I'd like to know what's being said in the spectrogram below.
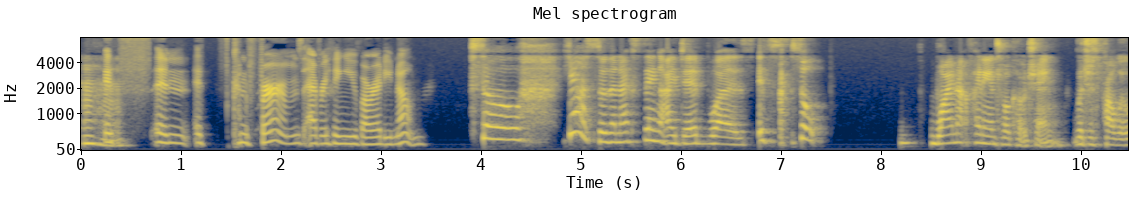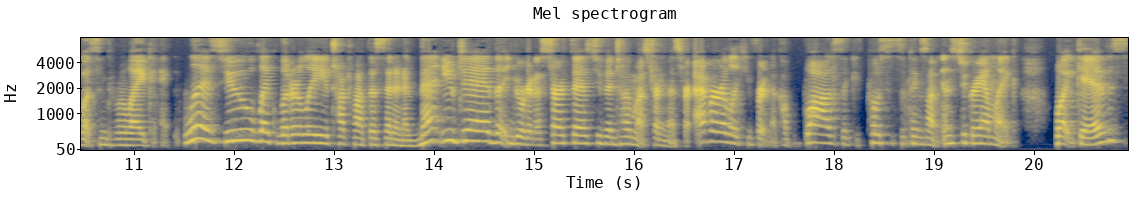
Mhm. it's and it confirms everything you've already known. So, yeah, so the next thing I did was it's so why not financial coaching, which is probably what some people are like, Liz, you like literally talked about this in an event you did that you were going to start this. You've been talking about starting this forever. Like you've written a couple blogs, like you've posted some things on Instagram, like what gives.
